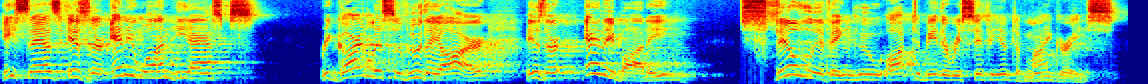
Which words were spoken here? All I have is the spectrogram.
He says, Is there anyone, he asks, regardless of who they are, is there anybody still living who ought to be the recipient of my grace?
